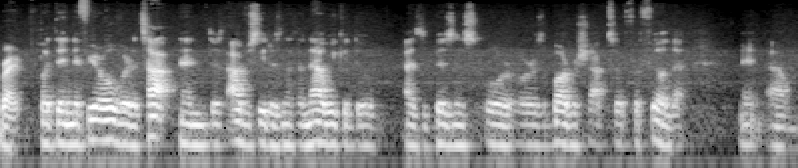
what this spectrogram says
Right. But then if you're over the top, then there's obviously there's nothing that we could do as a business or, or as a barbershop to fulfill that. And um,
